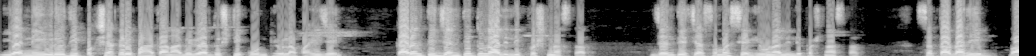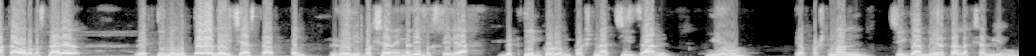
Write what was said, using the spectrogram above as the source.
यांनी विरोधी पक्षाकडे पाहताना वेगळा दृष्टिकोन ठेवला पाहिजे. कारण ती जनतेतून आलेली प्रश्न असतात. जनतेच्या समस्या घेऊन आलेले प्रश्न असतात. सत्ताधारी बाकावर बसणाऱ्या व्यक्तींनी उत्तरं द्यायची असतात. पण विरोधी पक्षांमध्ये बसलेल्या व्यक्तींकडून प्रश्नाची जाण घेऊन या प्रश्नांची गांभीरता लक्षात घेऊन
